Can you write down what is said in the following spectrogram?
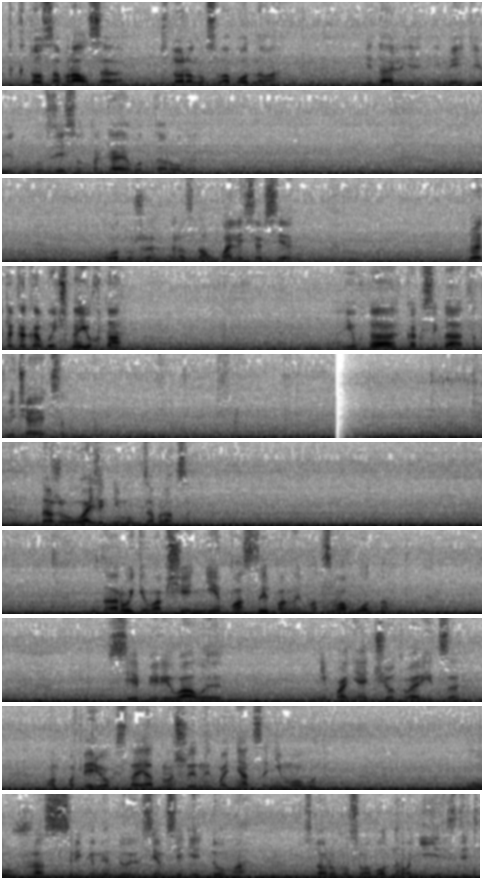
Вот кто собрался в сторону свободного и далее, имейте в виду, вот здесь вот такая вот дорога. Вот уже раздолбались все. Ну это как обычно юхта. Юхта, как всегда, отличается. Даже УАЗик не мог забраться. Дороги вообще не посыпаны под свободным. Все перевалы, не понять, что творится. Вот поперек стоят машины, подняться не могут. Ужас. Рекомендую всем сидеть дома. В сторону свободного не ездить.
